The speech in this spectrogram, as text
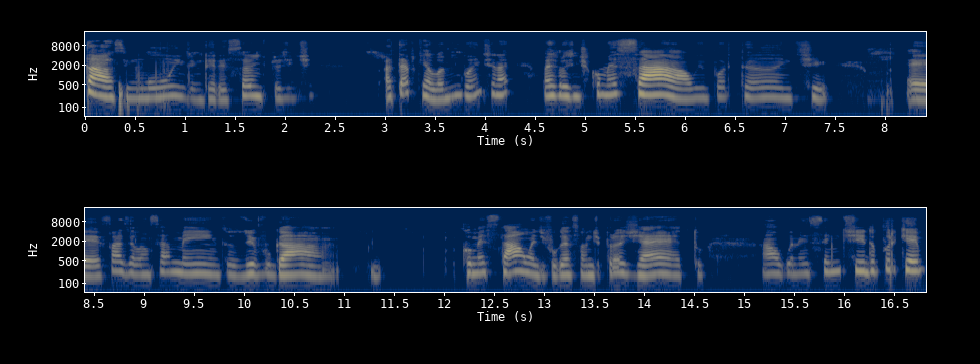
tá, assim, muito interessante pra gente, até porque é lua minguante, né? Mas pra gente começar algo importante, é, fazer lançamentos, divulgar, começar uma divulgação de projeto, algo nesse sentido, porque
